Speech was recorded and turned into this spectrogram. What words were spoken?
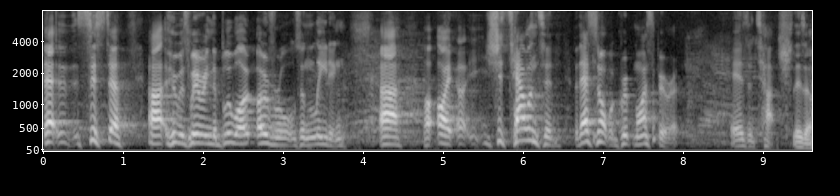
That sister uh, who was wearing the blue overalls and leading, uh, I, I, she's talented, but that's not what gripped my spirit. There's a touch. There's a.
